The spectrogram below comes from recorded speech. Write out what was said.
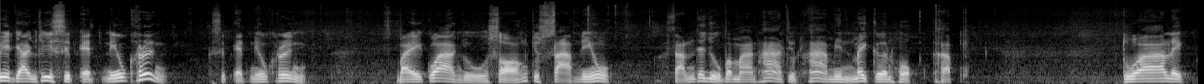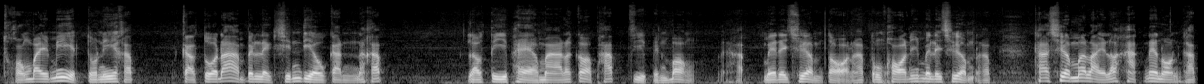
มีดยาวอยู่ที่ 11 นิ้วครึ่ง 11 นิ้วครึ่ง ใบกว้างอยู่ 2.3 นิ้ว สันจะอยู่ประมาณ 5.5 มิลไม่เกิน6นะครับ ตัวเหล็กของใบมีดตัวนี้ครับ กับตัวด้ามเป็นเหล็กชิ้นเดียวกันนะครับ เราตีแผ่มาแล้วก็พับจีบเป็นบ้อง ไม่ได้เชื่อมต่อนะครับ ตรงคอนี่ไม่ได้เชื่อมนะครับ ถ้าเชื่อมเมื่อไหร่แล้วหักแน่นอนครับ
